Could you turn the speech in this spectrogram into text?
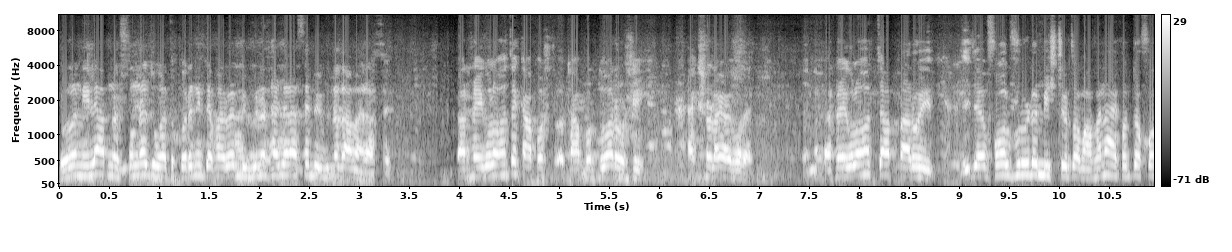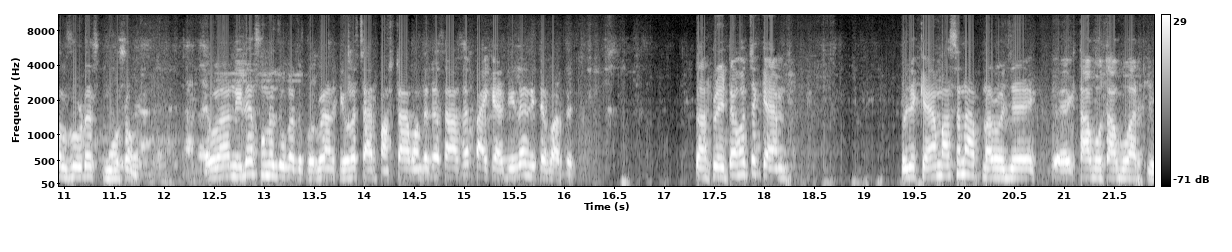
এগুলো নিলে আপনার ফোনে যোগাযোগ করে নিতে পারবেন, বিভিন্ন সাইজের আছে, বিভিন্ন দামের আছে। তারপরে এগুলো হচ্ছে কাপড় কাপড় ধোয়ার রশি, একশো টাকা করে। তারপরে এগুলো হচ্ছে আপনার ওই, এই যে ফল ফ্রুটের মিষ্টির তো মাপে না, এখন তো ফল ফ্রুটের মৌসুম। এগুলো নিলে ফোনে যোগাযোগ করবেন, আর কি এগুলো চার, পাঁচটা আমাদের কাছে আছে, পাইকারি নিলে নিতে পারবেন। তারপরে এটা হচ্ছে ক্যাম্প ওই যে ক্যাম্প আছে না আপনার, ওই যে তাবু তাবু আর কি।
